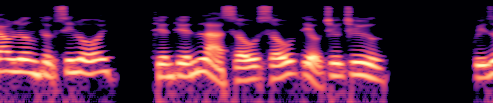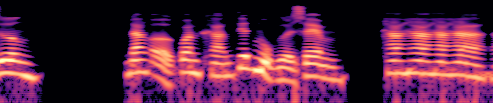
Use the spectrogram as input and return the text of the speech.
Cao Lương thực xin lỗi, Thiên thiến là xấu xấu tiểu chư chư. Quý Dương. Đang ở quan khán tiết mục người xem, ha ha ha ha,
